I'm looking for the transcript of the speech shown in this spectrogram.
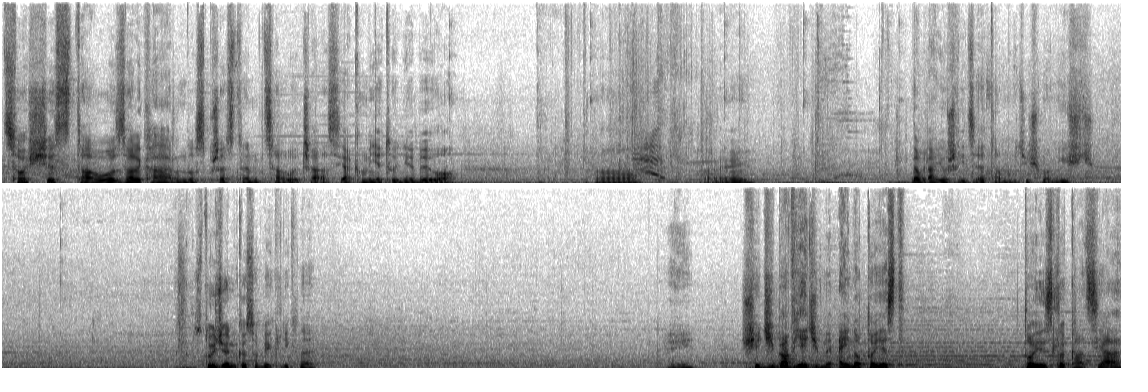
Co się stało z Alkarnus przez ten cały czas, jak mnie tu nie było? O, okej. Dobra, już widzę, tam gdzieś mam iść. Studzienkę sobie kliknę. Okej. Siedziba Wiedźmy. Ej, no to jest... To jest lokacja,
